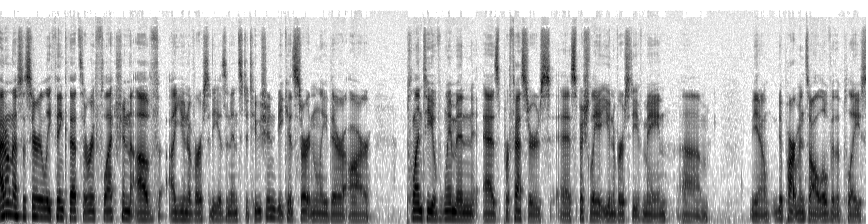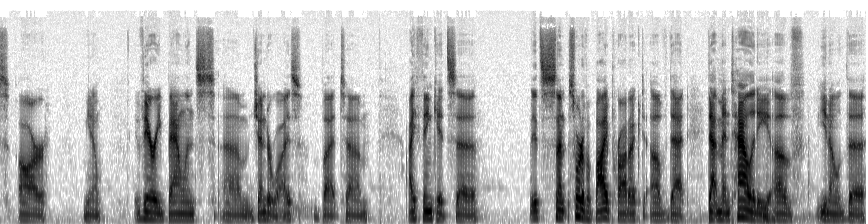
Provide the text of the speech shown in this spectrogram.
I don't necessarily think that's a reflection of a university as an institution because certainly there are plenty of women as professors, especially at University of Maine. Um, you know, departments all over the place are, you know, very balanced um, gender-wise, but um, I think it's uh, it's sort of a byproduct of that that mentality of you know the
